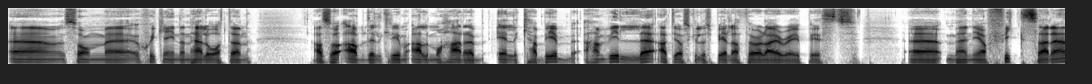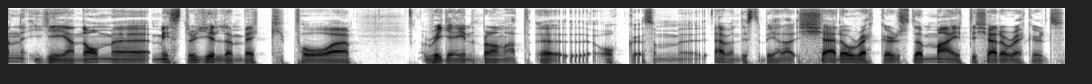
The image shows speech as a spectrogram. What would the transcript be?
eh, som eh, skickade in den här låten. Alltså Abdelkrim Al-Mohareb El-Khabib. Han ville att jag skulle spela Third Eye Rapists. Eh, men jag fixar den genom eh, Mr Gyllenbeck på eh, Regain bland annat eh, och som även distribuerar Shadow Records, The Mighty Shadow Records.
